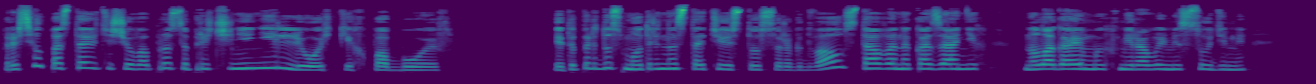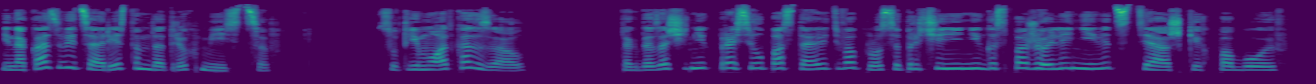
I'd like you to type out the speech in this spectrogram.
просил поставить еще вопрос о причинении легких побоев. Это предусмотрено статьей 142 Устава о наказаниях, налагаемых мировыми судьями, и наказывается арестом до трех месяцев. Суд ему отказал. Тогда защитник просил поставить вопрос о причинении госпожой Ленивец тяжких побоев.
